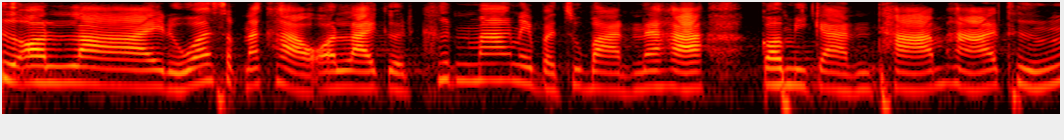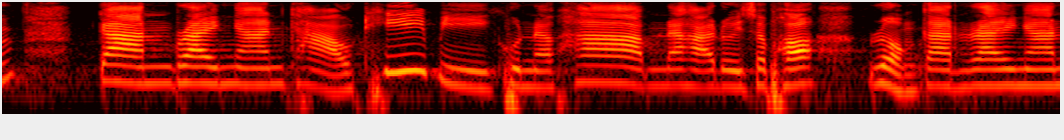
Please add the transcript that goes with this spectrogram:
ื่อออนไลน์ หรือว่าสำนักข่าวออนไลน์เกิดขึ้นมากในปัจจุบันนะคะ ก็มีการถามหาถึงการรายงานข่าวที่มีคุณภาพนะคะ โดยเฉพาะเรื่องของการรายงาน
